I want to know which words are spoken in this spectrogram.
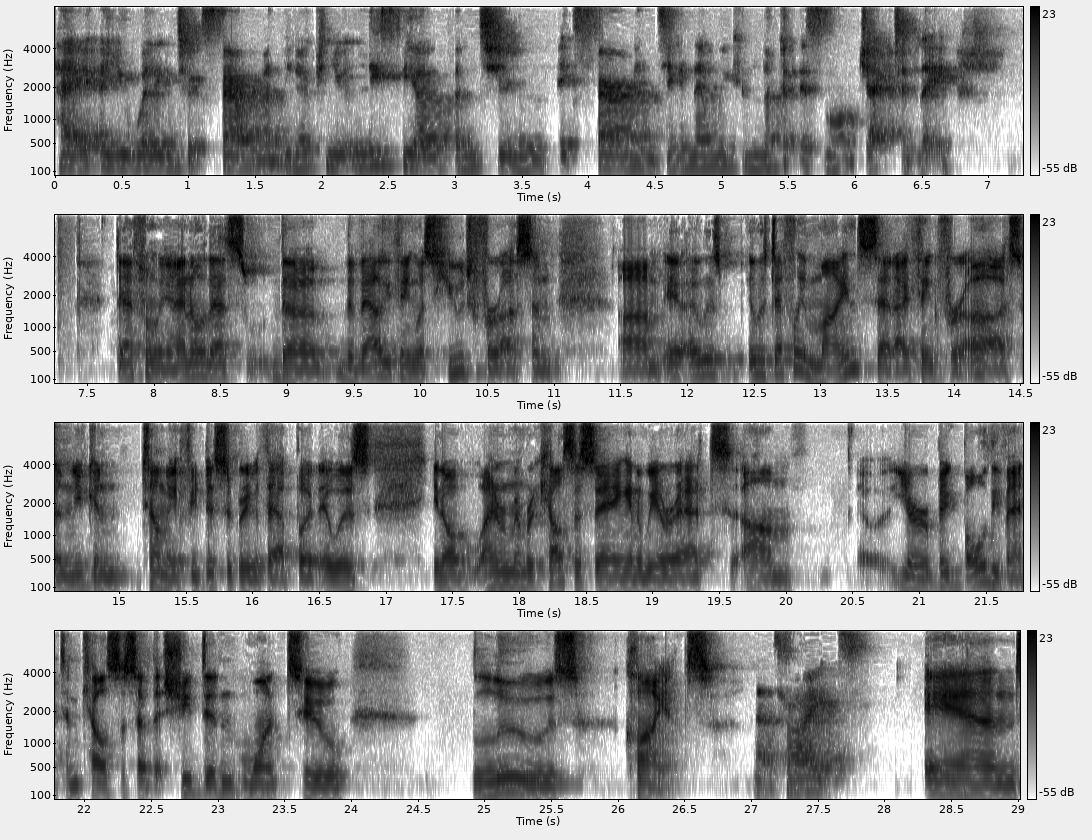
hey are you willing to experiment? You know can you at least be open to experimenting and then we can look at this more objectively? Definitely. I know that's the the value thing was huge for us and um, it, it, was it was definitely mindset i think for us and you can tell me if you disagree with that but it was you know i remember kelsa saying and we were at um, your big bold event and kelsa said that she didn't want to lose clients. That's right. And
